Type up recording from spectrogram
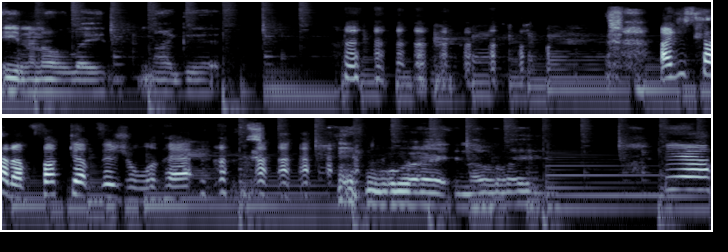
eating an old lady. Not good. I just got a fucked up visual of that. what? An old lady? yeah.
